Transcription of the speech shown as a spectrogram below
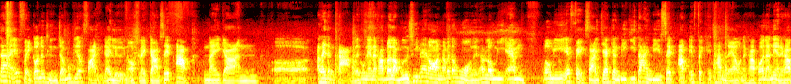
ตาร์เอฟเฟกก็นึกถึงจัมบุกีตาร์ไฟได้เลยเนาะในการเซตอัพในการอะไรต่างๆ อะไรพวกนี้นะครับระดับมือชีพแน่นอนนะไม่ต้องห่วงเลยนะครับเรามีแอมเรามีเอฟเฟกต์สายแจ็คอย่างดีกีตาร์อย่างดีเซตอัพเอฟเฟกต์ให้ท่านแล้วนะครับ เพราะฉะนั้นเนี่ยนะครับ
